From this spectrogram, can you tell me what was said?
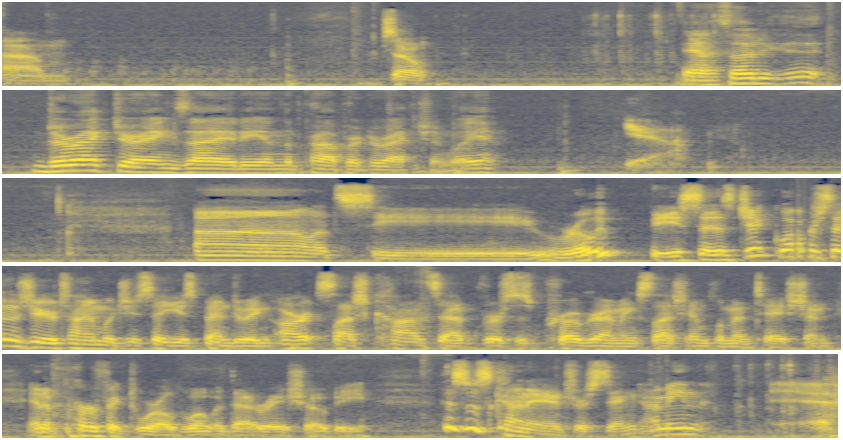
Um, so, Yeah, so uh, direct your anxiety in the proper direction, will you? yeah. Uh, let's see. Roby says, Jick, what percentage of your time would you say you spend doing art slash concept versus programming slash implementation? In a perfect world, what would that ratio be? This was kind of interesting. I mean, eh,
